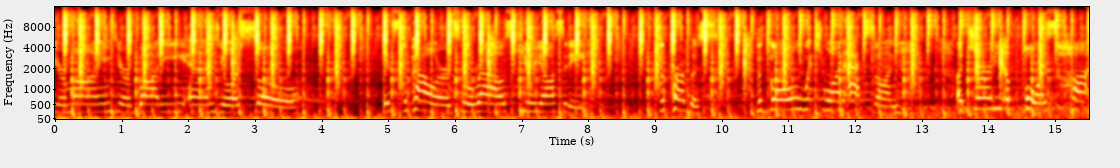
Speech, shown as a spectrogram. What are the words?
Your mind, your body, and your soul. It's the power to arouse curiosity, the purpose, the goal which one acts on. A journey of force, hot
